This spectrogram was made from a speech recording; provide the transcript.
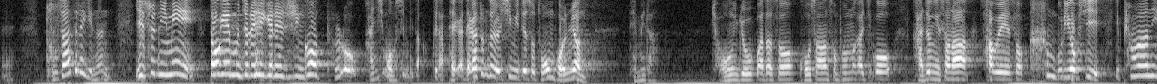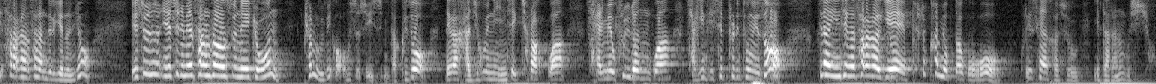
네. 부자들에게는 예수님이 떡의 문제를 해결해 주신 거 별로 관심 없습니다. 그냥 내가, 내가 좀 더 열심히 돼서 돈 벌면 됩니다. 좋은 교육 받아서 고상한 성품을 가지고 가정에서나 사회에서 큰 무리 없이 평안히 살아가는 사람들에게는요, 예수, 예수님의 산상수훈의 교훈 별 의미가 없을 수 있습니다. 그저 내가 가지고 있는 인생 철학과 삶의 훈련과 자기 discipline 통해서 그냥 인생을 살아가기에 부족함이 없다고 그렇게 생각할 수 있다는 것이죠.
